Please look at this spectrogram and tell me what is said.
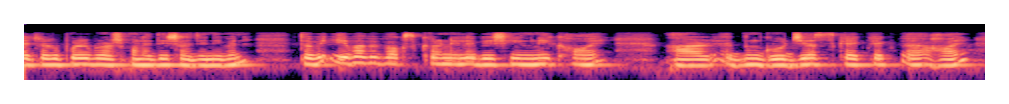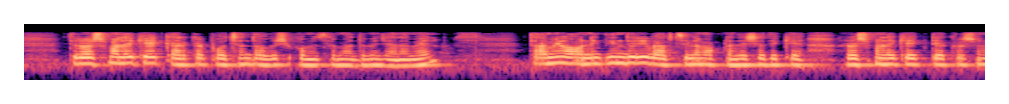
এটার উপরে ব্রশমালা দিয়ে সাজিয়ে নেবেন। তবে এভাবে বক্স করে নিলে বেশি ইউনিক হয় আর একদম গর্জিয়াস কেক হয়। তো রসমালাই কেক কার কার পছন্দ অবশ্যই কমেন্টসের মাধ্যমে জানাবেন। তো আমি অনেক দিন ধরেই ভাবছিলাম আপনাদের সাথে রসমালাই কেক ডেকোরেশন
